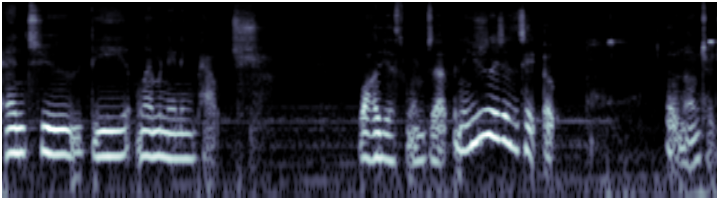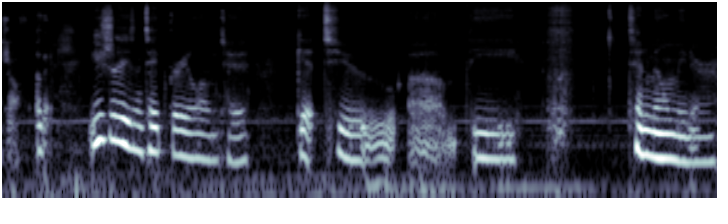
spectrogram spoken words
into the laminating pouch while this warms up. And it usually doesn't take, oh, oh no, I'm turned it off. Okay, usually doesn't take very long to get to um, the 10 millimeter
